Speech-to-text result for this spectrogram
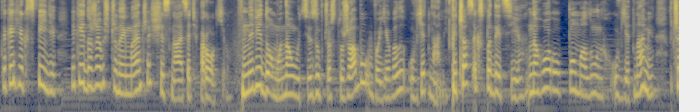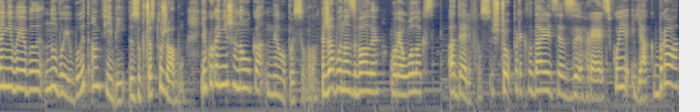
таких як Спіді, який дожив щонайменше 16 років. Невідому науці зубчасту жабу виявили у В'єтнамі. Під час експедиції на гору Помалунг у В'єтнамі вчені виявили новий вид амфібій зубчасту жабу, яку раніше наука не описувала. Жабу назвали Ореолакс Адельфос, що перекладається з грецької як брат,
